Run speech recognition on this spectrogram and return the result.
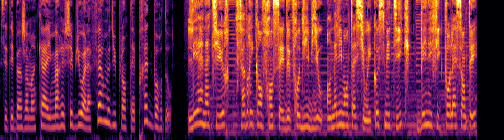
C'était Benjamin Caille, maraîcher bio à la ferme du Plantet, près de Bordeaux. Léa Nature, fabricant français de produits bio en alimentation et cosmétiques, bénéfique pour la santé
